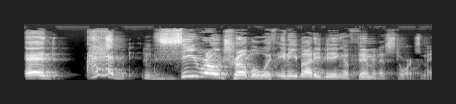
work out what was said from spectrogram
and I had zero trouble with anybody being a feminist towards me.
